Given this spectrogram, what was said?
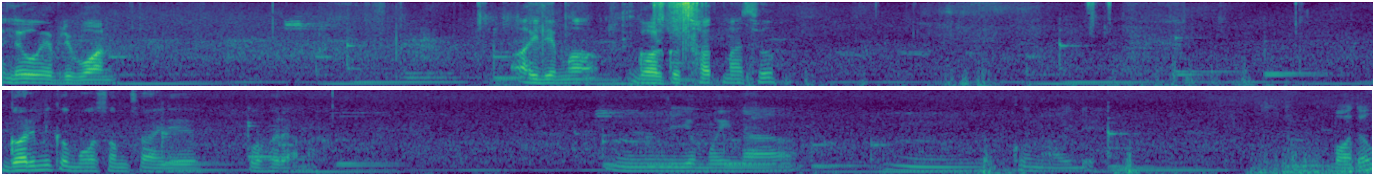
हेलो एभ्री वान अहिले म घरको छतमा छु। गर्मीको मौसम छ अहिले पोखरामा। यो महिना कुन अहिले? भदौ?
